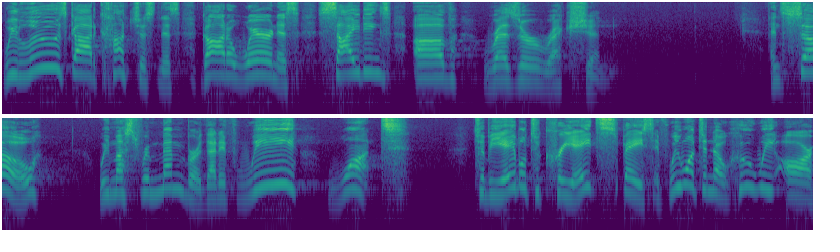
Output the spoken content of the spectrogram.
We lose God consciousness, God awareness, sightings of resurrection. And so, we must remember that if we want to be able to create space, if we want to know who we are,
